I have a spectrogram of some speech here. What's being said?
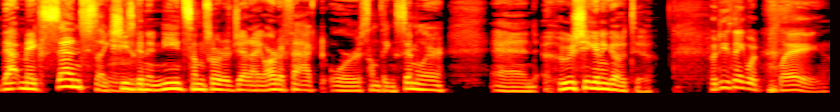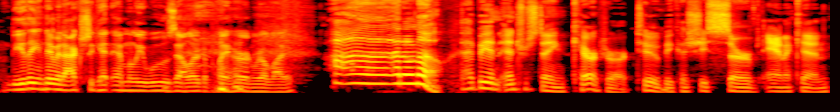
that makes sense. Like she's Mhm. gonna need some sort of Jedi artifact or something similar, and who's she gonna go to? Who do you think would play? Do you think they would actually get Emily Woo Zeller to play her in real life? Uh, I don't know. That'd be an interesting character arc too, because she served Anakin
